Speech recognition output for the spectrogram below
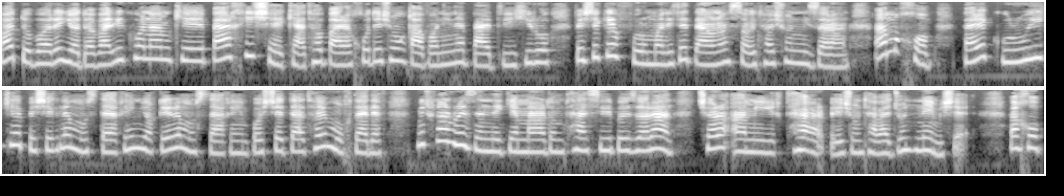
باید دوباره یادآوری کنم که برخی شرکت ها برای خودشون قوانین بدیهی رو به شکل فرمالیته درون سایت هاشون می‌ذارن. اما خب برای گروهی که به شکل مستقیم یا غیر مستقیم با شدت های مختلف می‌تونن روی زندگی مردم تاثیر بذارن چرا عمیقتر بهشون توجه نمیشه؟ و خب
